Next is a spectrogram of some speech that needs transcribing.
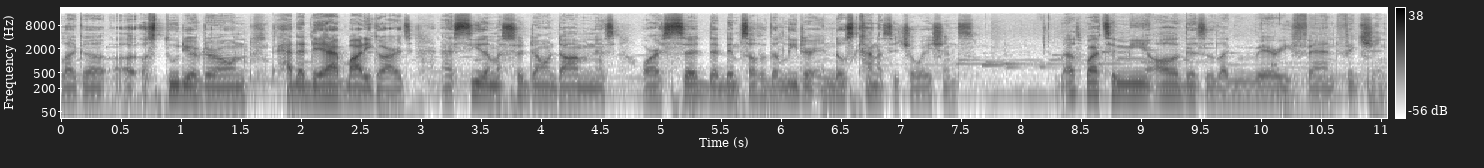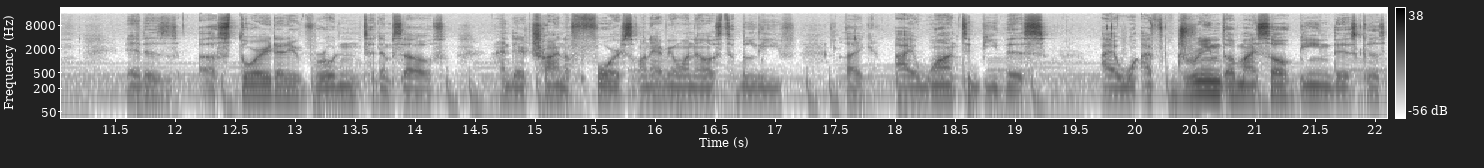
like a, a, studio of their own, had that they have bodyguards and see them assert their own dominance or assert that themselves as the leader in those kind of situations. That's why to me all of this is like very fan fiction. It is a story that they've written to themselves and they're trying to force on everyone else to believe like I want to be this. I want, I've dreamed of myself being this because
